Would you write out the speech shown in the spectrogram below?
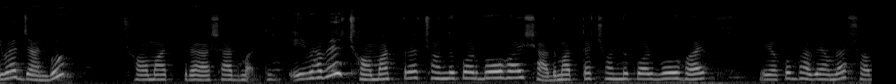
এবার জানব ছ মাত্রা সাত মাত্রা এইভাবে ছ মাত্রার ছন্দ পর্বও হয় সাত মাত্রার ছন্দ পর্বও হয়। এরকমভাবে আমরা সব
